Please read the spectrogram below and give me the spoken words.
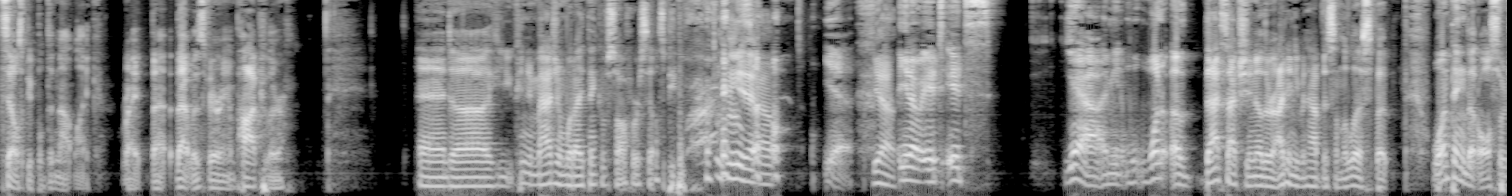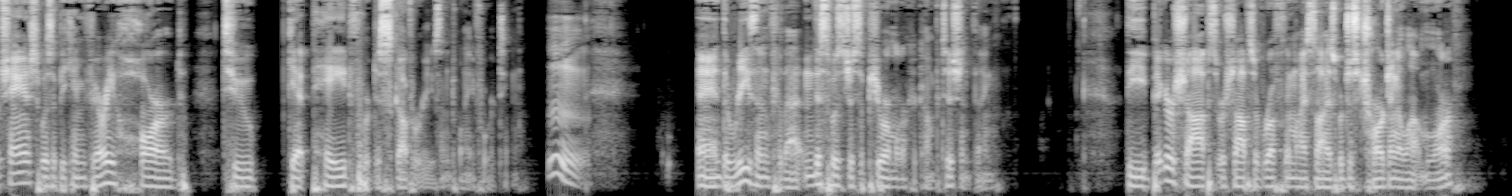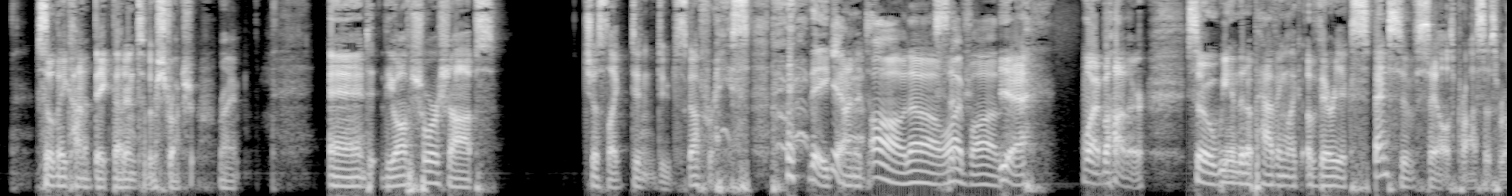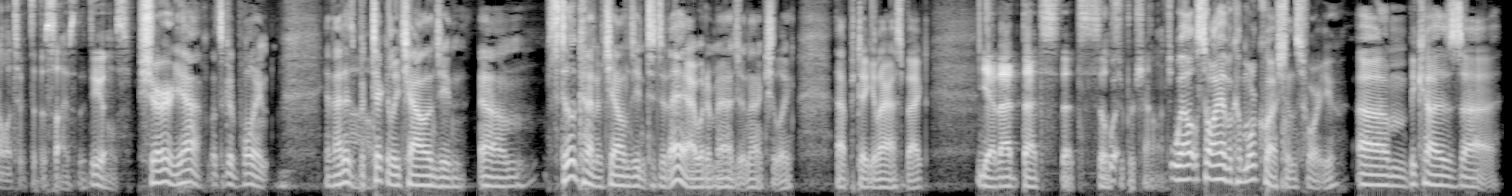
salespeople did not like. Right, that that was very unpopular. And uh, you can imagine what I think of software salespeople. Yeah. So, yeah. Yeah. You know, it, it's yeah. I mean, one uh, that's actually another. I didn't even have this on the list, but one thing that also changed was it became very hard to get paid for discoveries in 2014. Hmm. And the reason for that, and this was just a pure market competition thing. The bigger shops or shops of roughly my size were just charging a lot more. So they kind of baked that into their structure, right? And the offshore shops just like didn't do discoveries. they Yeah. kind of oh no, why bother? yeah. Why bother? So we ended up having like a very expensive sales process relative to the size of the deals. Sure, yeah, that's a good point. Yeah, that is particularly challenging. Um, still kind of challenging to today, I would imagine. Actually, that particular aspect. Yeah, that that's that's still super challenging. Well, so I have a couple more questions for you, um, because uh,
